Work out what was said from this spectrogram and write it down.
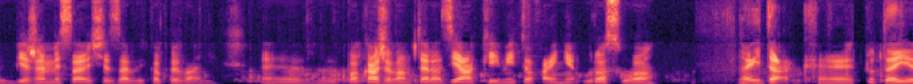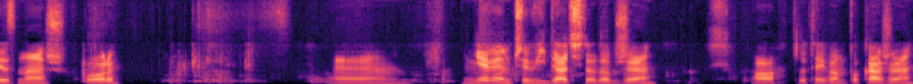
bierzemy się za wykopywanie. Pokażę Wam teraz, jak mi to fajnie urosło. No i tak, tutaj jest nasz por. Nie wiem, czy widać to dobrze. O, tutaj Wam pokażę.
